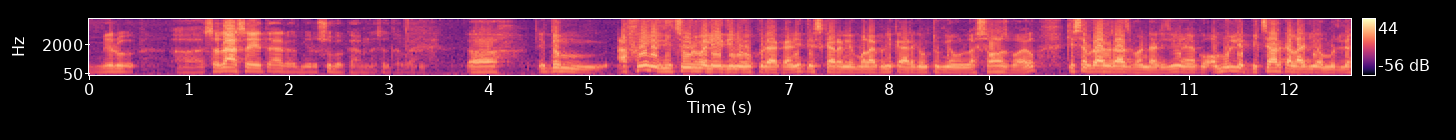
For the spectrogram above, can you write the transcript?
मेरो अ, सदा सहायता र मेरो शुभकामना छ तपाईँहरूलाई। एकदम आफैले निचोडमा ल्याइदिनु भयो कुराकानी त्यस कारणले मलाई पनि कार्यक्रम टुङ्ग्याउनलाई सहज भयो। केशवराज राज भण्डारीज्यू यहाँको अमूल्य विचारका लागि अमूल्य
